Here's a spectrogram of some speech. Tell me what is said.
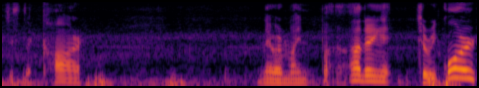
just a car. Never mind bothering uh, it to record.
